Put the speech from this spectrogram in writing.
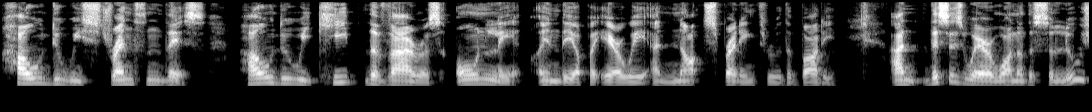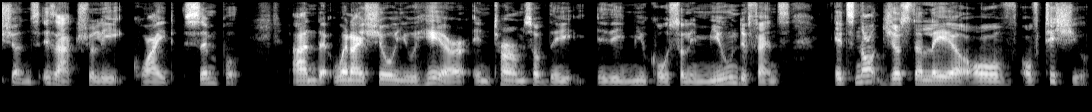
How do we strengthen this? How do we keep the virus only in the upper airway and not spreading through the body? And this is where one of the solutions is actually quite simple. And when I show you here in terms of the, the mucosal immune defense, it's not just a layer of, of tissue.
